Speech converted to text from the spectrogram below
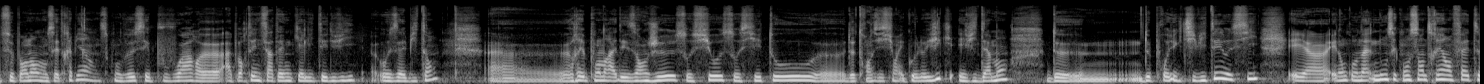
cependant, on sait très bien. Ce qu'on veut, c'est pouvoir euh, apporter une certaine qualité de vie aux habitants, euh, répondre à des enjeux sociaux, sociétaux, euh, de transition écologique, évidemment, de, de productivité aussi. Et, et, donc, on a, nous, on s'est concentré en fait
